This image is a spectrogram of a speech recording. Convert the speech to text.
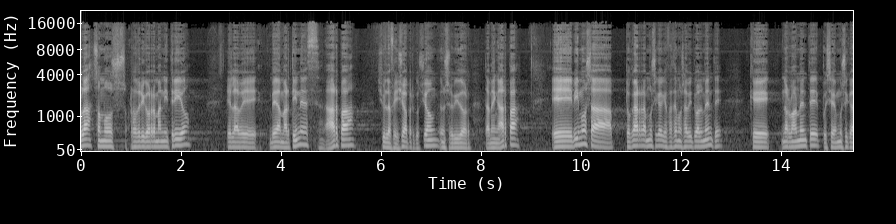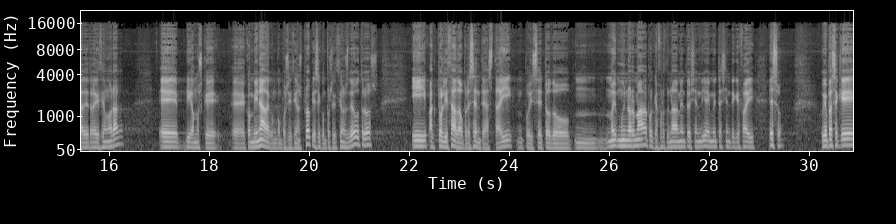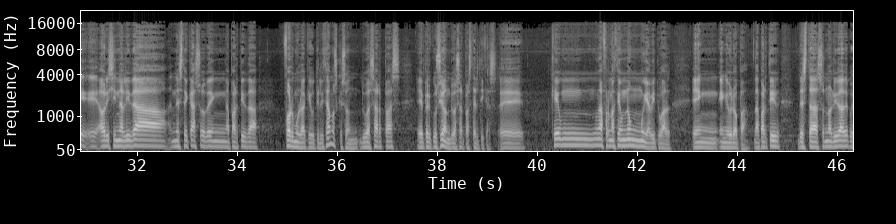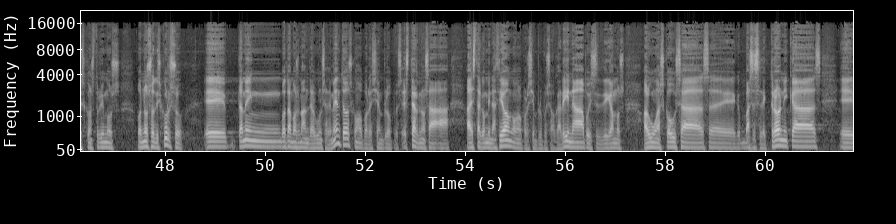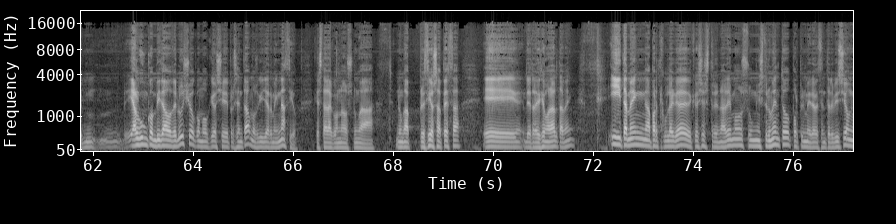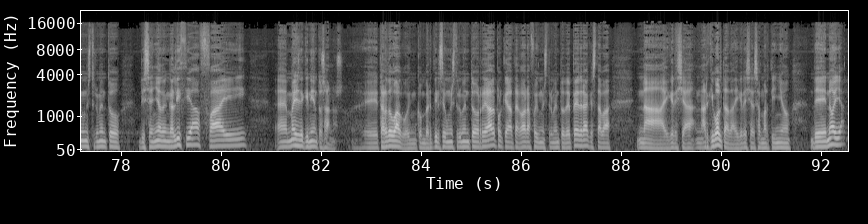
Hola, somos Rodrigo Romani Trío, ela Bea Martínez, a arpa, Xula Feixó a percusión e un servidor tamén a arpa. E vimos a tocar a música que facemos habitualmente, que normalmente pois é música de tradición oral, e, digamos que eh, combinada con composicións propias e composicións de outros, e actualizada ao presente hasta aí, pois é todo mm, moi, moi normal, porque afortunadamente hoxe en día hai moita xente que fai eso, O que pasa é que eh, a originalidade neste caso ven a partir da fórmula que utilizamos, que son dúas arpas e percusión, dúas arpas célticas, eh, que é un, unha formación non moi habitual en, en Europa. A partir desta sonoridade, pois construímos o noso discurso, Eh, tamén botamos man de algúns elementos, como por exemplo, pues, externos a, a, a esta combinación, como por exemplo, pues, a ocarina, pois digamos algunhas cousas, eh, bases electrónicas, eh, mm, e algún convidado de luxo, como que hoxe presentamos, Guillermo Ignacio, que estará con nós nunha, nunha preciosa peza eh, de tradición oral tamén, E tamén a particularidade de que hoxe estrenaremos un instrumento por primeira vez en televisión, un instrumento diseñado en Galicia fai eh, máis de 500 anos. Eh, tardou algo en convertirse en un instrumento real porque ata agora foi un instrumento de pedra que estaba na igrexa, na arquivolta da igrexa de San Martiño de Noia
